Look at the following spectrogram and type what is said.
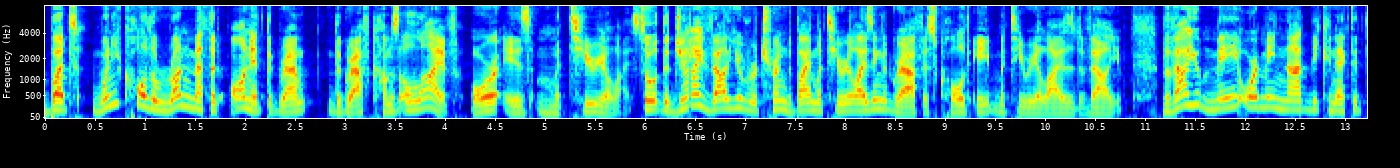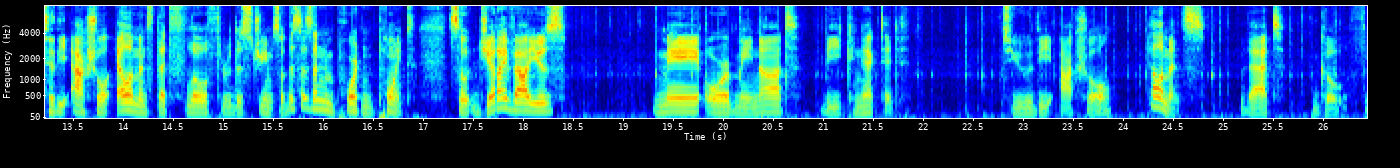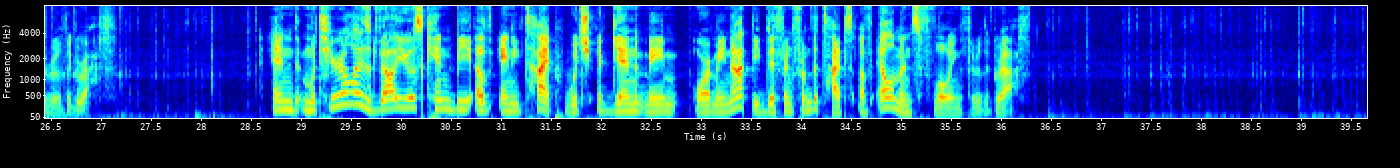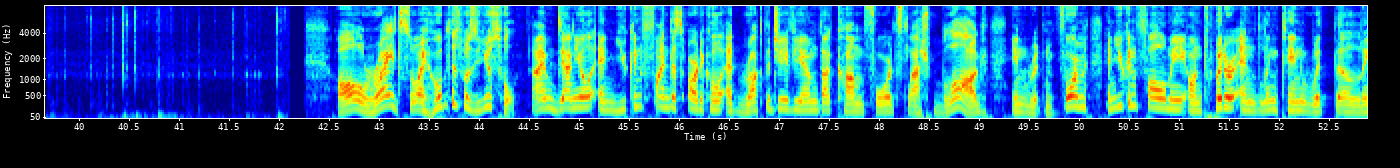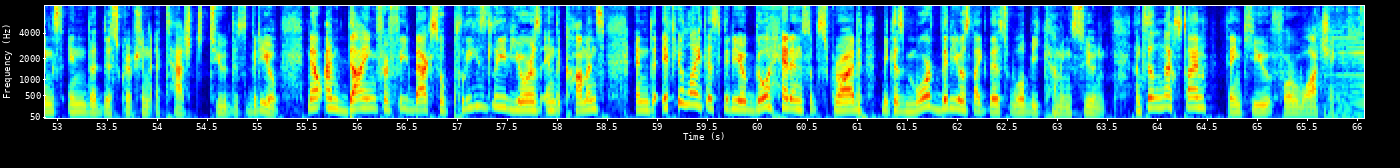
But when you call the run method on it, the, gram, the graph comes alive or is materialized. So the Jedi value returned by materializing a graph is called a materialized value. The value may or may not be connected to the actual elements that flow through the stream. So this is an important point. So Jedi values may or may not be connected to the actual elements that go through the graph. And materialized values can be of any type, which again may or may not be different from the types of elements flowing through the graph. Alright, so I hope this was useful. I'm Daniel, and you can find this article at rockthejvm.com forward slash blog in written form, and you can follow me on Twitter and LinkedIn with the links in the description attached to this video. Now, I'm dying for feedback, so please leave yours in the comments, and if you like this video, go ahead and subscribe, because more videos like this will be coming soon. Until next time, thank you for watching.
